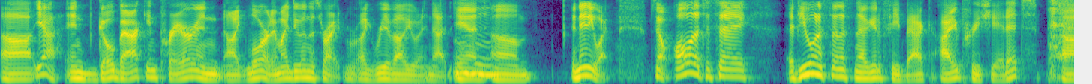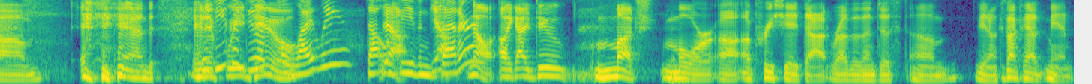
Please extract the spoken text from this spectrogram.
uh, yeah, and go back in prayer and like, Lord, am I doing this right? Like reevaluating that. And um, and anyway, so all that to say, if you want to send us negative feedback, I appreciate it. Um, and and if, if, you could do, it politely, that would be even yeah. better. No, like I do much more uh, appreciate that rather than just um, you know because I've had man,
